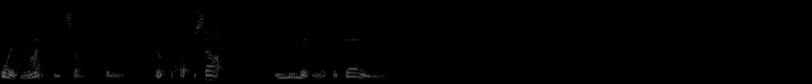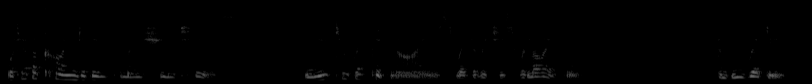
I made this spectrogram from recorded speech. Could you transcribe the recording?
Or it might be something that pops up in the middle of a game. Whatever kind of information it is, we need to recognise whether it is reliable and be ready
